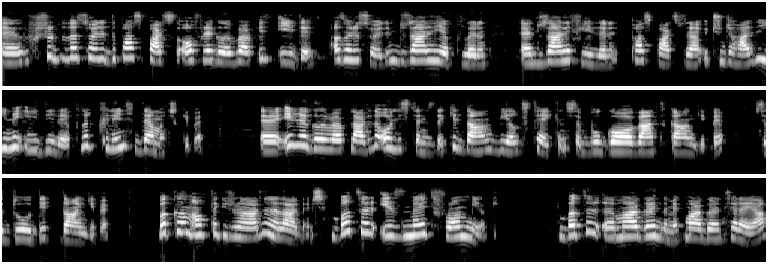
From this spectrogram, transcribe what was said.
Ee, şurada da söyledi past participle of regular verb is ed. Az önce söyledim düzenli yapıların, e, düzenli fiillerin past participle yani üçüncü halde yine ed ile yapılır. Cleaned, damaged gibi. E, irregular verb'lerde de o listenizdeki done, built, taken işte bu go, went, gone gibi. işte do, did, done gibi. Bakalım alttaki cümlelerde neler demiş. Butter is made from milk. Butter e, margarin demek. Margarin tereyağı.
